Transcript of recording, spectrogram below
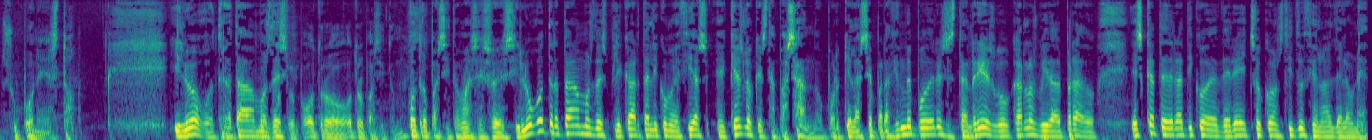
supone esto. Y luego tratábamos de... Otro, otro, otro, pasito más. Otro pasito más, eso es. Y luego tratábamos de explicar, tal y como decías, eh, qué es lo que está pasando, porque la separación de poderes está en riesgo. Carlos Vidal Prado es catedrático de Derecho Constitucional de la UNED.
